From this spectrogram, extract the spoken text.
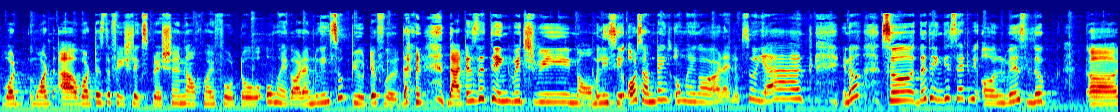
What what uh, what is the facial expression of my photo? Oh my god i'm looking so beautiful. That that is the thing which we normally see. Or sometimes oh my god i look so yuck you know? So the thing is that we always look uh,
